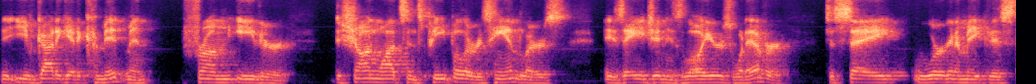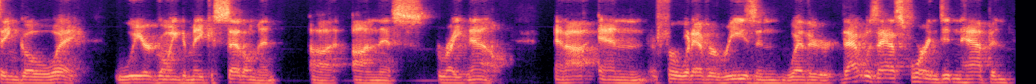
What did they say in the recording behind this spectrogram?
you've got to get a commitment from either Deshaun Watson's people or his handlers, his agent, his lawyers, whatever, to say we're going to make this thing go away we are going to make a settlement uh, on this right now. And I, and for whatever reason, whether that was asked for and didn't happen,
